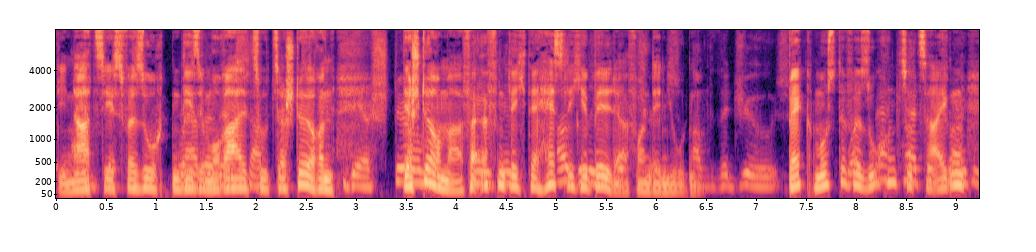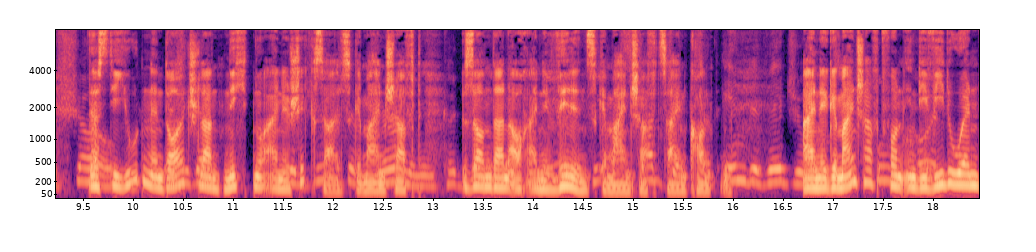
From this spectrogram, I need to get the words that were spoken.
Die Nazis versuchten, diese Moral zu zerstören. Der Stürmer veröffentlichte hässliche Bilder von den Juden. Beck musste versuchen zu zeigen, dass die Juden in Deutschland nicht nur eine Schicksalsgemeinschaft, sondern auch eine Willensgemeinschaft sein konnten. Eine Gemeinschaft von Individuen,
